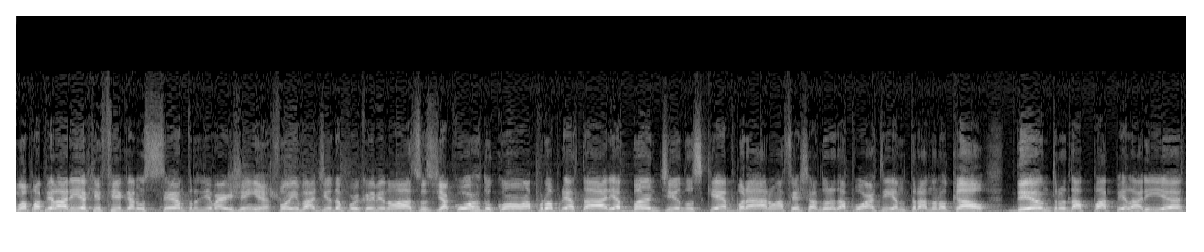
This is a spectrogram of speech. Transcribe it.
Uma papelaria que fica no centro de Varginha foi invadida por criminosos. De acordo com a proprietária, bandidos quebraram a fechadura da porta e entraram no local. Dentro da papelaria,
